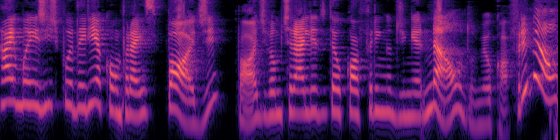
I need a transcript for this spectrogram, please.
"Ai, mãe, a gente poderia comprar isso?" Pode, Pode, vamos tirar ali do teu cofrinho o dinheiro. Não, do meu cofre não.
